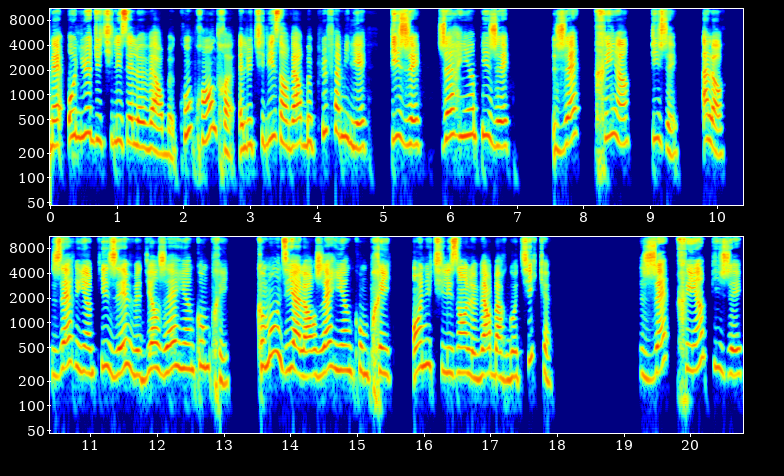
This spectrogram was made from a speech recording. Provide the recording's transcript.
Mais au lieu d'utiliser le verbe comprendre, elle utilise un verbe plus familier, piger. J'ai rien pigé. J'ai rien pigé. Alors, j'ai rien pigé veut dire j'ai rien compris. Comment on dit alors j'ai rien compris en utilisant le verbe argotique? J'ai rien pigé.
